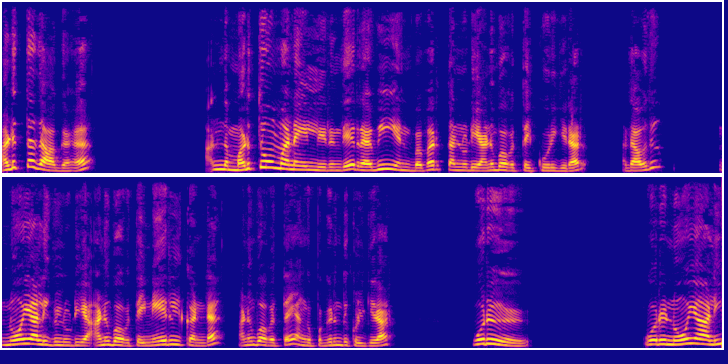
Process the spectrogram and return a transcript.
அடுத்ததாக அந்த மருத்துவமனையில் இருந்தே ரவி என்பவர் தன்னுடைய அனுபவத்தை கூறுகிறார். அதாவது நோயாளிகளுடைய அனுபவத்தை நேரில் கண்ட அனுபவத்தை அங்கு பகிர்ந்து கொள்கிறார். ஒரு ஒரு நோயாளி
